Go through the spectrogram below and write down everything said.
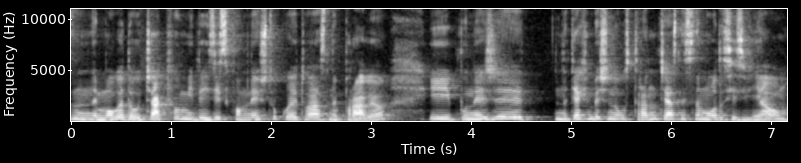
не мога да очаквам и да изисквам нещо, което аз не правя. И понеже на тях им беше много странно, че аз не съм мога да се извинявам.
